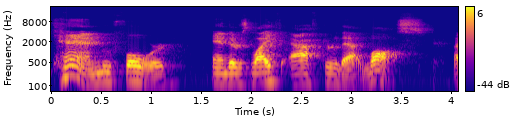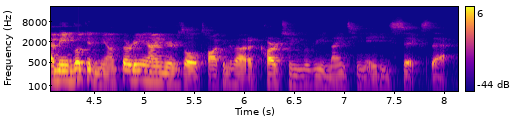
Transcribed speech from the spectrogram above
can move forward and there's life after that loss. I mean, look at me. I'm 39 years old talking about a cartoon movie in 1986 that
